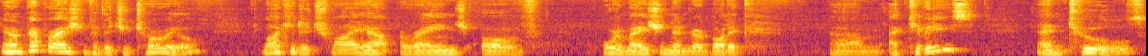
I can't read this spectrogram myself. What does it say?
Now in preparation for the tutorial, I'd like you to try out a range of automation and robotic um, activities and tools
